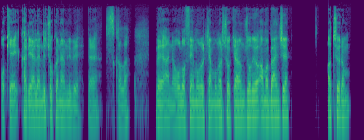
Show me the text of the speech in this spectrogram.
okey kariyerlerinde çok önemli bir e, skala. Ve hani Hall of Fame olurken bunlar çok yardımcı oluyor. Ama bence atıyorum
